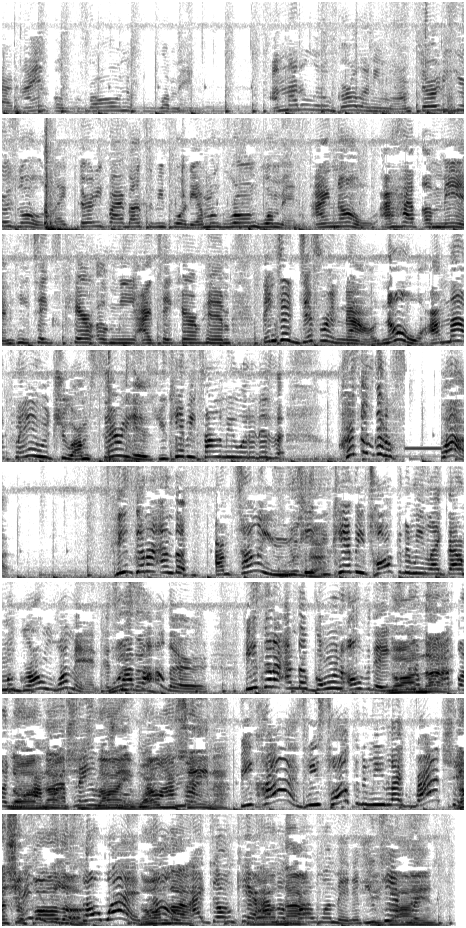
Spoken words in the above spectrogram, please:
I am a grown woman. I'm not a little girl anymore. I'm 30 years old, like 35 about to be 40. I'm a grown woman. I know. I have a man. He takes care of me. I take care of him. Things are different now. No, I'm not playing with you. I'm serious. You can't be telling me what it is. That... Chris is gonna f up. He's gonna end up. I'm telling you, you, keep, you can't be talking to me like that. I'm a grown woman. It's Who my that? He's gonna end up going over there. He's No, gonna I'm not. up on No, you. I'm I'm not. not She's playing with lying. you. Why no, are you I'm saying not. that? Because he's talking to me like ratchet. That's your crazy. father. So what? No, not. I don't care. No, I'm, I'm a grown woman. If you can't, lying.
